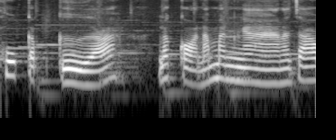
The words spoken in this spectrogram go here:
คลุกกับเกลือ แล้วก็น้ำมันงานะเจ้า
